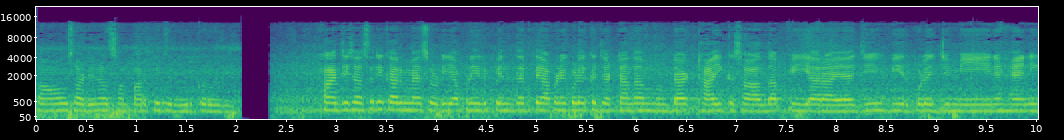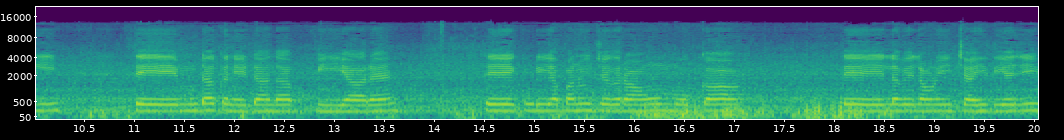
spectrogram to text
ਤਾਂ ਉਹ ਸਾਡੇ ਨਾਲ ਸੰਪਰਕ ਜ਼ਰੂਰ ਕਰੋ ਜੀ। ਹਾਂਜੀ, ਸਤਿ ਸ੍ਰੀ ਅਕਾਲ। ਮੈਂ ਤੁਹਾਡੀ ਆਪਣੀ ਰੁਪਿੰਦਰ ਤੇ ਆਪਣੇ ਕੋਲ ਇੱਕ ਜੱਟਾਂ ਦਾ ਮੁੰਡਾ 28 ਕੁ ਸਾਲ ਦਾ ਪੀਆਰ ਆਇਆ ਜੀ। ਵੀਰ ਕੋਲੇ ਜ਼ਮੀਨ ਹੈ ਨਹੀਂਗੀ ਤੇ ਮੁੰਡਾ ਕੈਨੇਡਾ ਦਾ ਪੀਆਰ ਹੈ ਤੇ ਕੁੜੀ ਆਪਾਂ ਨੂੰ ਜਗਰਾਉਂ, ਮੋਗਾ ਤੇ ਲਵੇ ਲਾਉਣੀ ਚਾਹੀਦੀ ਹੈ ਜੀ।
